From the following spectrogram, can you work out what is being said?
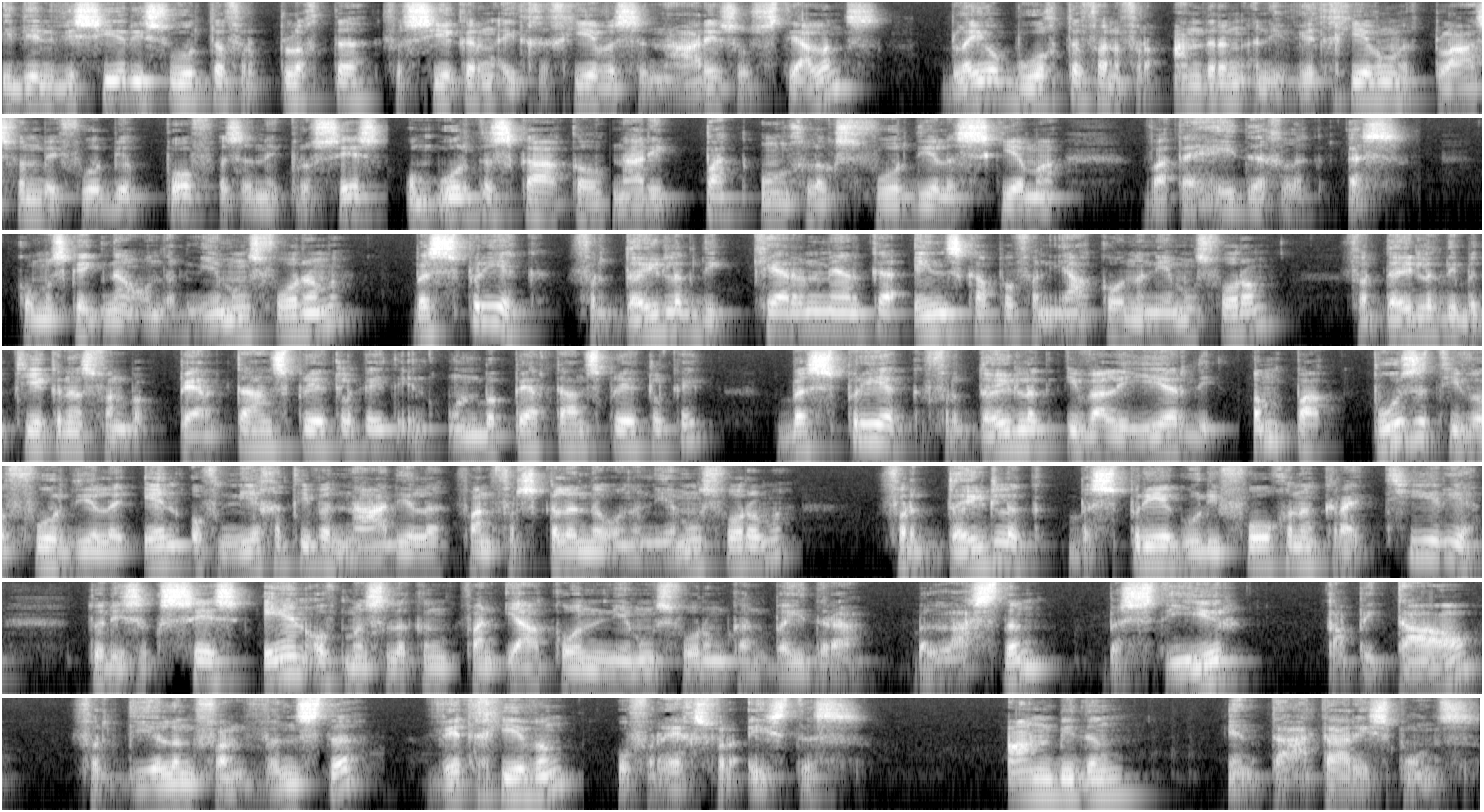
Identifiseer die soorte verpligte versekering uit gegee scenario's of stellings. Bly op hoogte van 'n verandering in die wetgewing wat plaasvind, byvoorbeeld POF is in die proses om oor te skakel na die padongeluksvoordele skema wat hy heidaglik is. Kom ons kyk na ondernemingsvorme. Bespreek, verduidelik die kernmerke eienskappe van elke ondernemingsvorm. Verduidelik die betekenis van beperkte aanspreeklikheid en onbeperkte aanspreeklikheid. Bespreek, verduidelik, evalueer die impak, positiewe voordele en of negatiewe nadele van verskillende ondernemingsvorme. Verduidelik, bespreek hoe die volgende kriteria tot die sukses en of mislukking van elke ondernemingsvorm kan bydra: belasting, bestuur, kapitaal, verdeling van winste, wetgewing of regsvereistes, aanbieding en data respons.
